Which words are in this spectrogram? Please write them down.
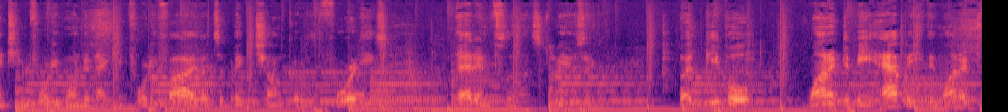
1941 to 1945. That's a big chunk of the 40s. That influenced music. But people wanted to be happy. They wanted to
